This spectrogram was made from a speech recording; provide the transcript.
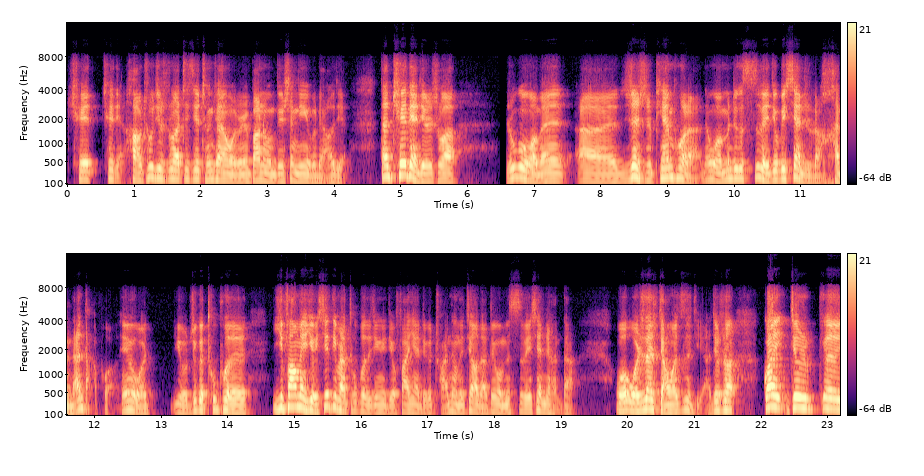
缺缺点。好处就是说这些成全我们，帮助我们对圣经有个了解，但缺点就是说。如果我们呃认识偏颇了，那我们这个思维就被限制了，很难打破。因为我有这个突破的，一方面有些地方突破的经历，就发现这个传统的教导对我们的思维限制很大。我我是在讲我自己啊，就是说关于就是呃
